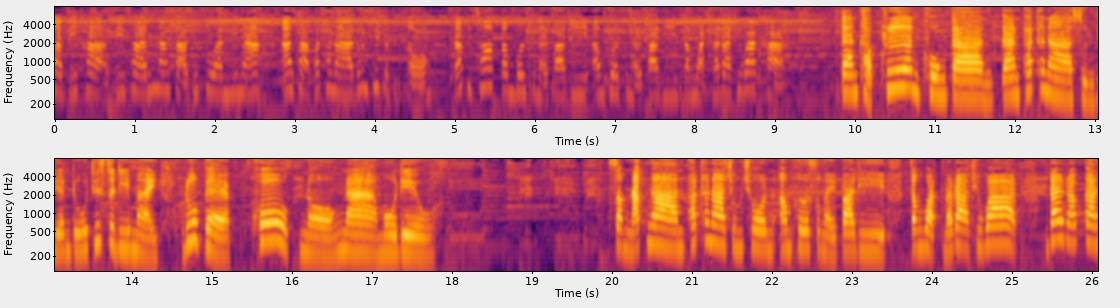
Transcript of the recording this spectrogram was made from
วัสดีค่ะ ดิฉันนางสาวทิพวรรณวินะ อาสาพัฒนารุ่นที่ 72 รับผิดชอบตำบลสงไหงปาดี อำเภอสงไหงปาดี จังหวัดนราธิวาสค่ะ การขับเคลื่อนโครงการ การพัฒนาศูนย์เรียนรู้ทฤษฎีใหม่ รูปแบบโคกหนองนาโมเดล สำนักงานพัฒนาชุมชนอำเภอสุไหงปาดี จังหวัดนราธิวาสได้รับการ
